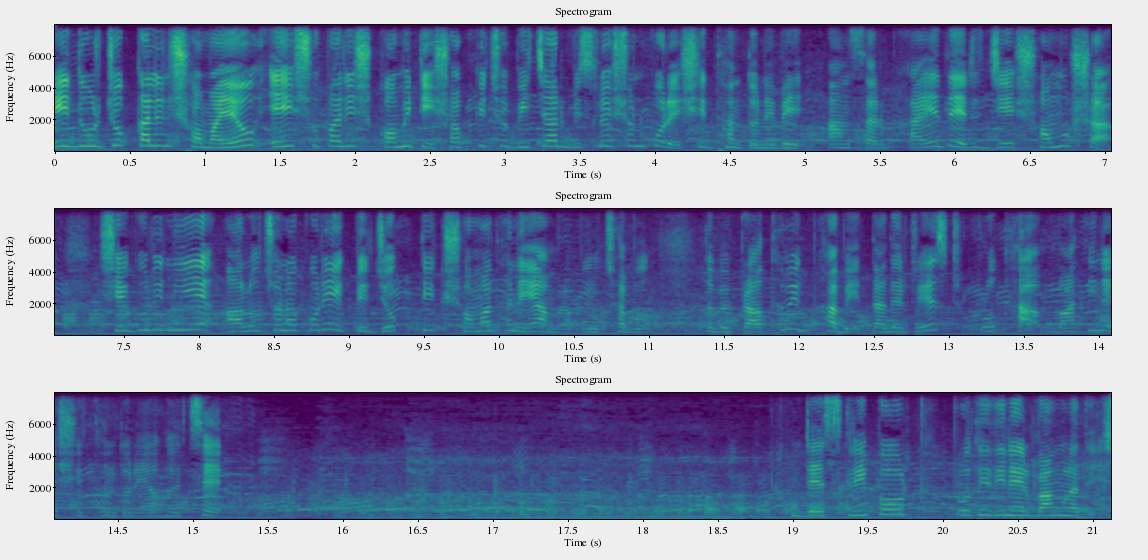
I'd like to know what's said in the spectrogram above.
এই দুর্যোগকালীন সময়েও এই সুপারিশ কমিটি সবকিছু বিচার বিশ্লেষণ করে সিদ্ধান্ত নেবে। আনসার ভাইদের যে সমস্যা, সেগুলি নিয়ে আলোচনা করে একটি যৌক্তিক সমাধানে আমরা পৌঁছাবো। তবে প্রাথমিকভাবে তাদের রেস্ট প্রথা বাতিলের সিদ্ধান্ত নেওয়া হয়েছে। ডেস্ক রিপোর্ট, প্রতিদিনের বাংলাদেশ।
